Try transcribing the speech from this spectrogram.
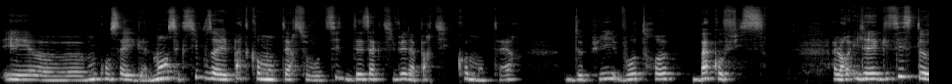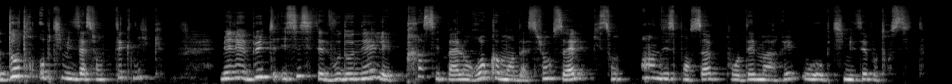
et euh, mon conseil également, c'est que si vous n'avez pas de commentaires sur votre site, désactivez la partie commentaires depuis votre back-office. Alors, il existe d'autres optimisations techniques, mais le but ici, c'était de vous donner les principales recommandations, celles qui sont indispensables pour démarrer ou optimiser votre site.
